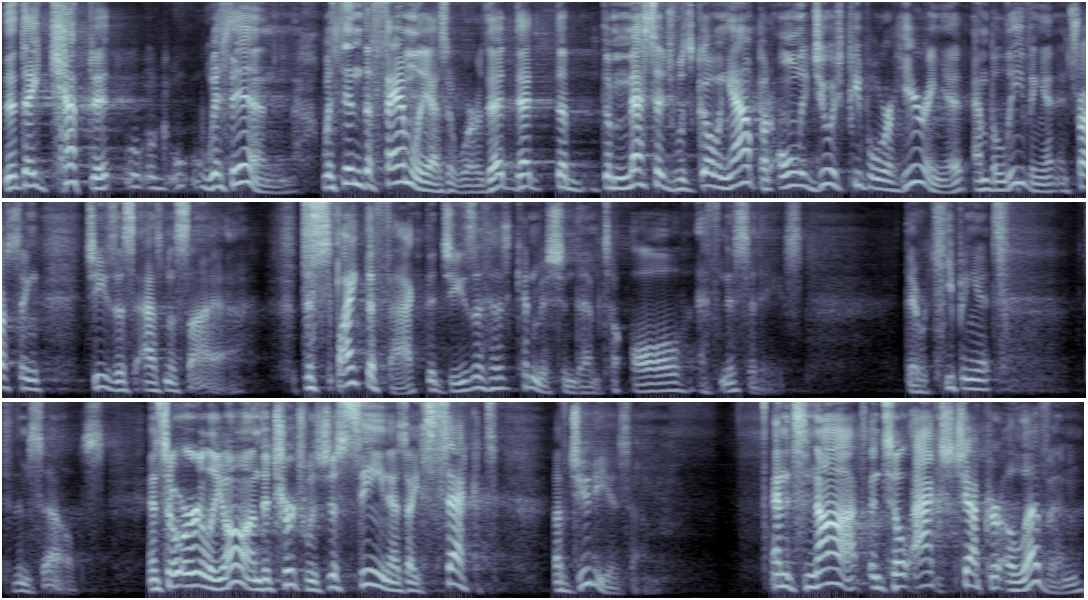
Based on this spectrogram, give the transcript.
that they kept it within, within the family, as it were, that, that the, the message was going out, but only Jewish people were hearing it and believing it and trusting Jesus as Messiah, despite the fact that Jesus has commissioned them to all ethnicities. They were keeping it to themselves. And so early on, the church was just seen as a sect of Judaism. And it's not until Acts chapter 11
